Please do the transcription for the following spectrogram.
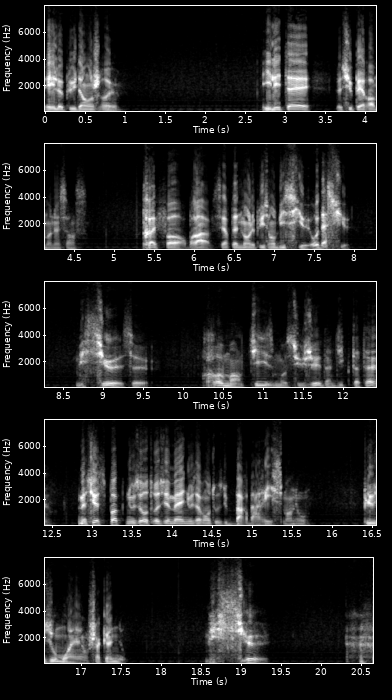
et le plus dangereux. Il était le super-homme en un sens. Très fort, brave, certainement le plus ambitieux, audacieux. Messieurs, ce romantisme au sujet d'un dictateur? Monsieur Spock, nous autres humains, nous avons tous du barbarisme en nous. Plus ou moins en chacun de nous. Messieurs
